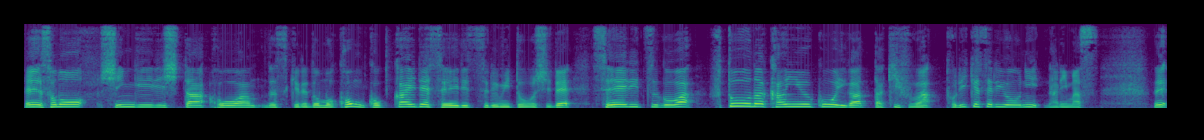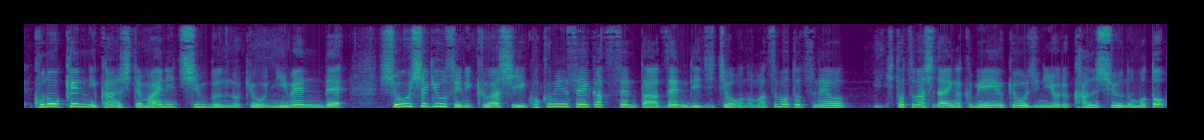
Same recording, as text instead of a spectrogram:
えー、その審議入りした法案ですけれども今国会で成立する見通しで成立後は不当な勧誘行為があった寄付は取り消せるようになります。でこの件に関して毎日新聞の今日2面で消費者行政に詳しい国民生活センター前理事長の松本恒夫一橋大学名誉教授による監修のもと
